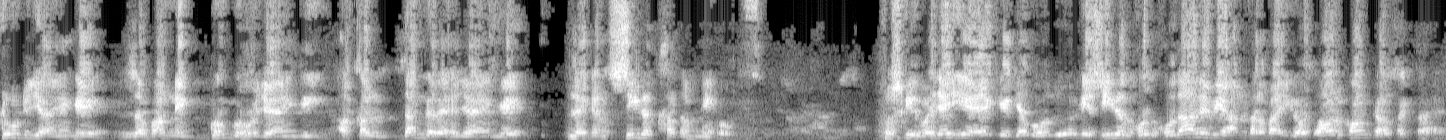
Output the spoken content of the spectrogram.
ٹوٹ جائیں گے، زبانیں گنگ ہو جائیں گی، عقل دنگ رہ جائیں گے، لیکن سیرت ختم نہیں ہوگی۔ اس کی وجہ یہ ہے کہ جب حضور کی سیرت خود خدا نے بیان فرمائی ہو تو اور کون کر سکتا ہے؟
